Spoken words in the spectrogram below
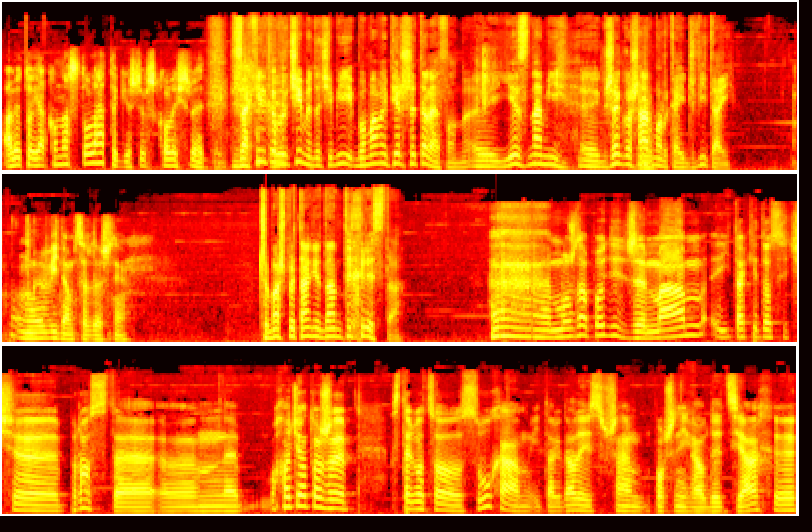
ale to jako nastolatek jeszcze w szkole średniej. Za chwilkę wrócimy do ciebie, bo mamy pierwszy telefon. Y, Jest z nami y, Grzegorz Armorkage, witaj. Witam serdecznie. Czy masz pytanie do Antychrysta? Można powiedzieć, że mam i takie dosyć e, proste. Chodzi o to, że z tego co słucham i tak dalej, słyszałem w poprzednich audycjach, e,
